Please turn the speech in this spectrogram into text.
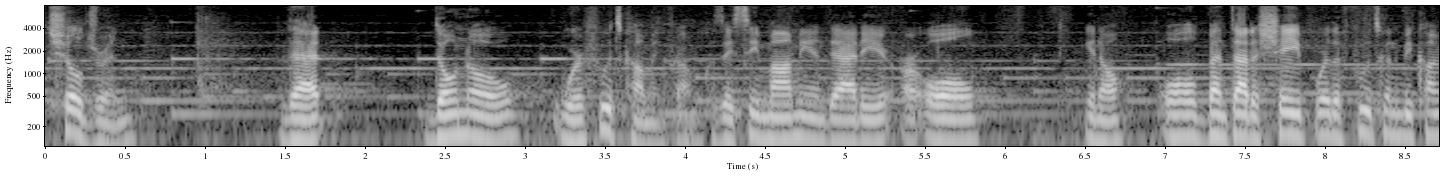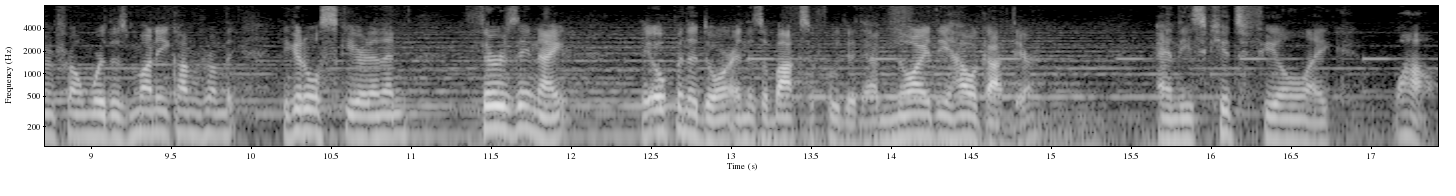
children that don't know where food's coming from because they see mommy and daddy are all, you know, all bent out of shape, where the food's going to be coming from, where there's money coming from. They get all scared. And then Thursday night, they open the door and there's a box of food there. They have no idea how it got there. And these kids feel like, wow,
